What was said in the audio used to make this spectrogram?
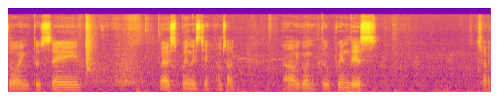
going to say where is print list j i'm sorry. Uh, we're going to print this. Sorry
